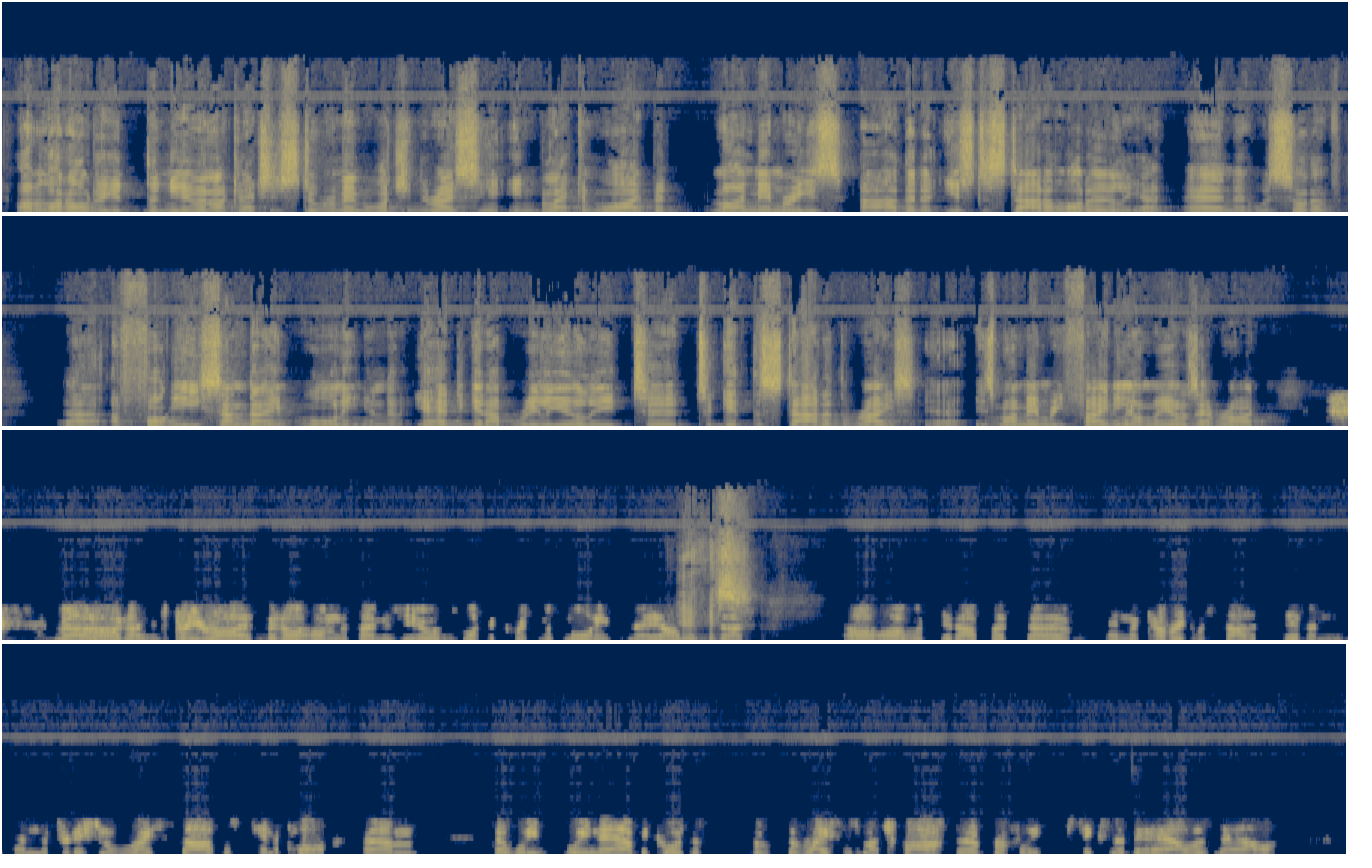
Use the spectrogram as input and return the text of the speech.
I'm a lot older than you, and I can actually still remember watching the race in black and white. But my memories are that it used to start a lot earlier, and it was sort of uh, a foggy Sunday morning, and you had to get up really early to to get the start of the race. Uh, is my memory fading on me, or is that right? No, no, no, it's pretty right. But I, am the same as you. It was like a Christmas morning for me. I yes. Was, uh, I, I, would get up at, uh, and the coverage would start at seven, and the traditional race start was ten o'clock. Um, so we we now because the, the, the race is much faster, roughly six and a bit hours now.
